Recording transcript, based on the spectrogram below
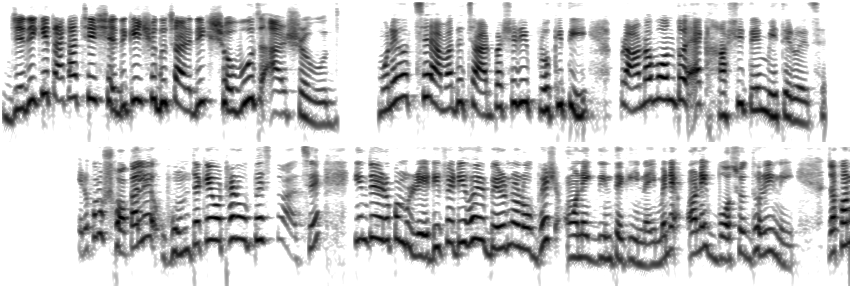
যেদিকে তাকাচ্ছি সেদিকেই শুধু চারিদিক সবুজ আর সবুজ। মনে হচ্ছে আমাদের চারপাশের এই প্রকৃতি প্রাণবন্ত এক হাসিতে মেতে রয়েছে। এরকম সকালে ঘুম থেকে ওঠার অভ্যেস তো আছে, কিন্তু এরকম রেডি ফেডি হয়ে বেরোনোর অভ্যেস অনেক দিন থেকেই নেই মানে অনেক বছর ধরেই নেই। যখন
